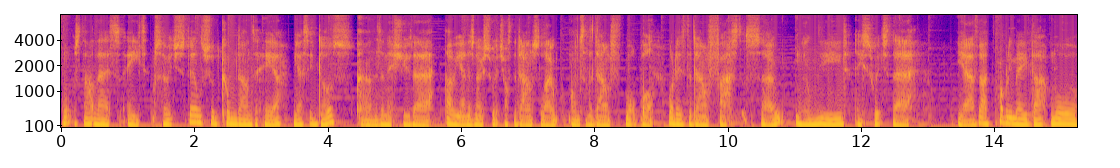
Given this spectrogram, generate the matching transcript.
what was that there's eight. So it still should come down to here. Yes it does. And there's an issue there. Oh yeah there's no switch off the down slow onto the down what well what is the down fast? So we'll need a switch there yeah, I've, I've, probably made that more,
